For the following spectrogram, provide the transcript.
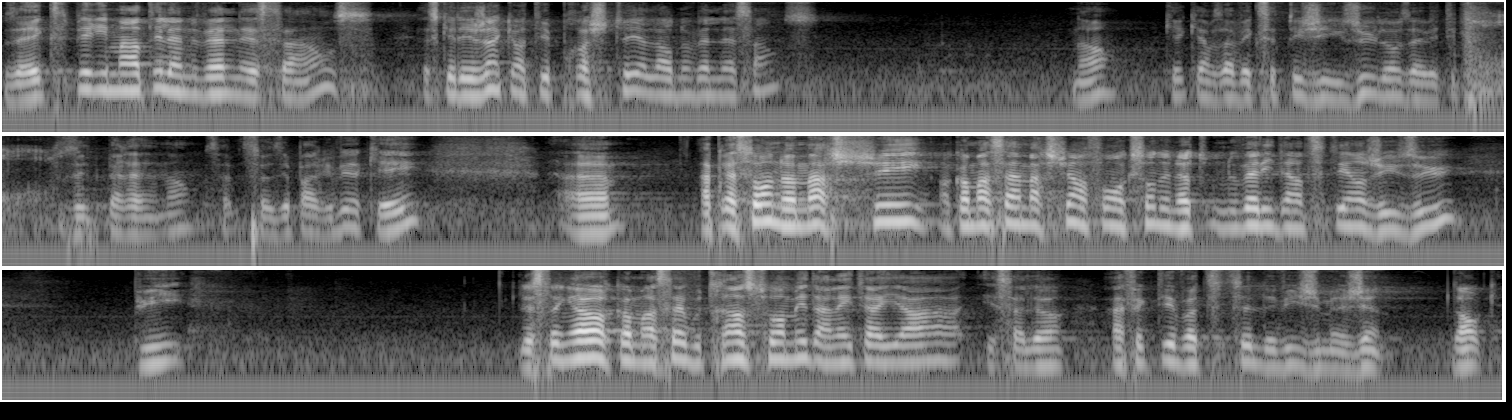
Vous avez expérimenté la nouvelle naissance? Est-ce qu'il y a des gens qui ont été projetés à leur nouvelle naissance? Non? Quand vous avez accepté Jésus, là, vous avez été. Vous êtes, non, ça ne faisait pas arriver, OK? Euh, après ça, on a marché, on a commencé à marcher en fonction de notre nouvelle identité en Jésus. Puis, le Seigneur a commencé à vous transformer dans l'intérieur et ça a affecté votre style de vie, j'imagine. Donc,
